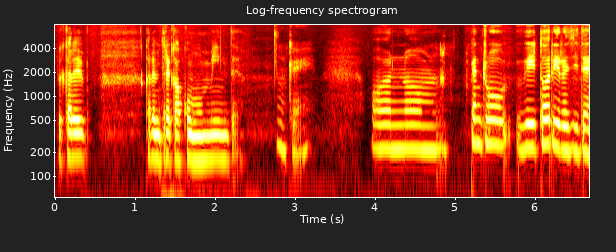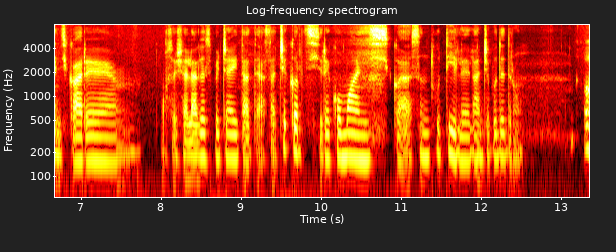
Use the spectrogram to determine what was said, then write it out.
pe care, care îmi trec acum în minte. Ok. În, um pentru viitorii rezidenți care o să-și aleagă specialitatea asta, ce cărți recomanzi că sunt utile la început de drum? Uh,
